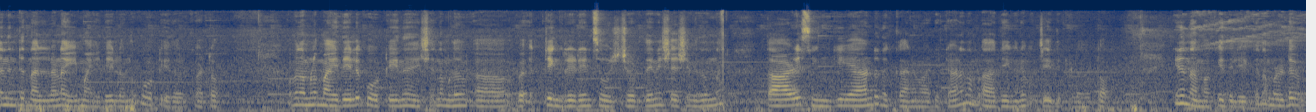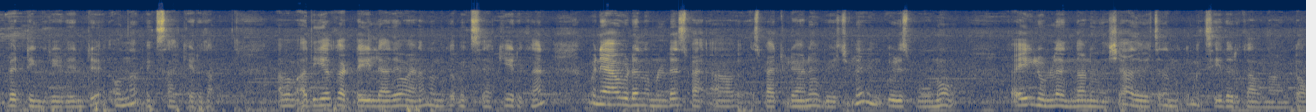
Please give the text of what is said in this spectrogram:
എന്നിട്ട് നല്ലോണം ഈ മൈദയിലൊന്ന് കോട്ട് ചെയ്ത് കൊടുക്കാം കേട്ടോ. അപ്പോൾ നമ്മൾ മൈദയിൽ കോട്ട് ചെയ്യുന്നതിന് ശേഷം നമ്മൾ വെറ്റ് ഇൻഗ്രീഡിയൻസ് ഒഴിച്ചു കൊടുത്തതിന് ശേഷം ഇതൊന്ന് താഴെ സിങ്ക് ചെയ്യാണ്ട് നിൽക്കാൻ വേണ്ടിയിട്ടാണ് നമ്മൾ ആദ്യം ഇങ്ങനെ ചെയ്തിട്ടുള്ളത് കേട്ടോ. ഇനി നമുക്ക് ഇതിലേക്ക് നമ്മളുടെ വെറ്റ് ഇൻഗ്രീഡിയന്റ് ഒന്ന് മിക്സ് ആക്കി എടുക്കാം. അപ്പം അധികം കട്ടയില്ലാതെ വേണം നമുക്ക് മിക്സ് ആക്കി എടുക്കാൻ. അപ്പോൾ ഞാൻ ഇവിടെ നമ്മളുടെ സ്പാ സ്പാറ്റുലയാണ് ഉപയോഗിച്ചിട്ടുള്ളത്. നിങ്ങൾക്ക് ഒരു സ്പൂണോ കയ്യിലുള്ള എന്താണെന്ന് വെച്ചാൽ അത് വെച്ച് നമുക്ക് മിക്സ് ചെയ്തെടുക്കാവുന്നതാണ് കേട്ടോ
